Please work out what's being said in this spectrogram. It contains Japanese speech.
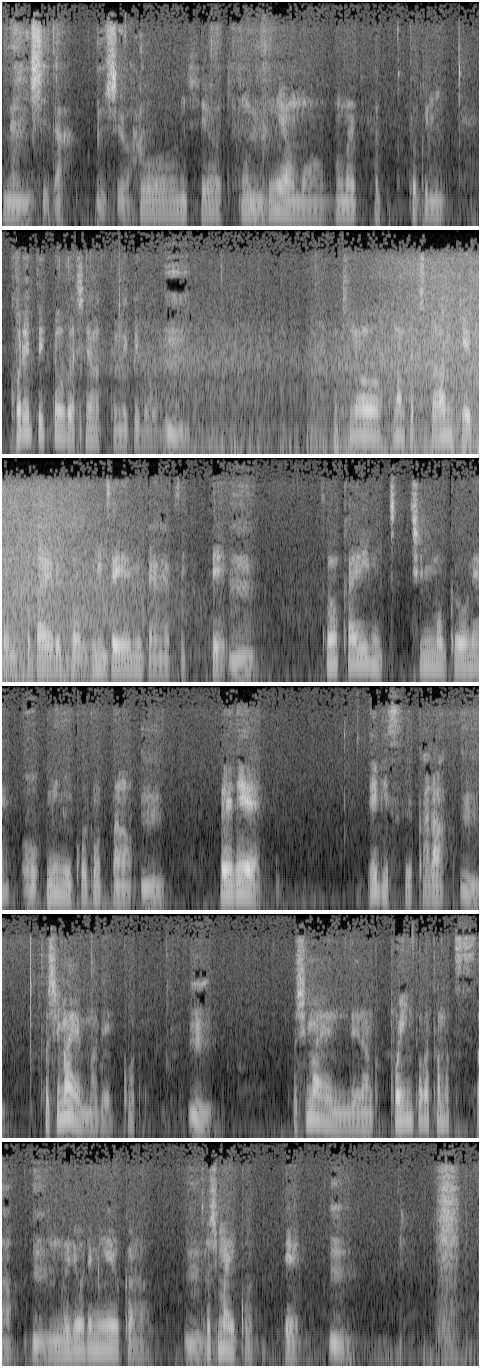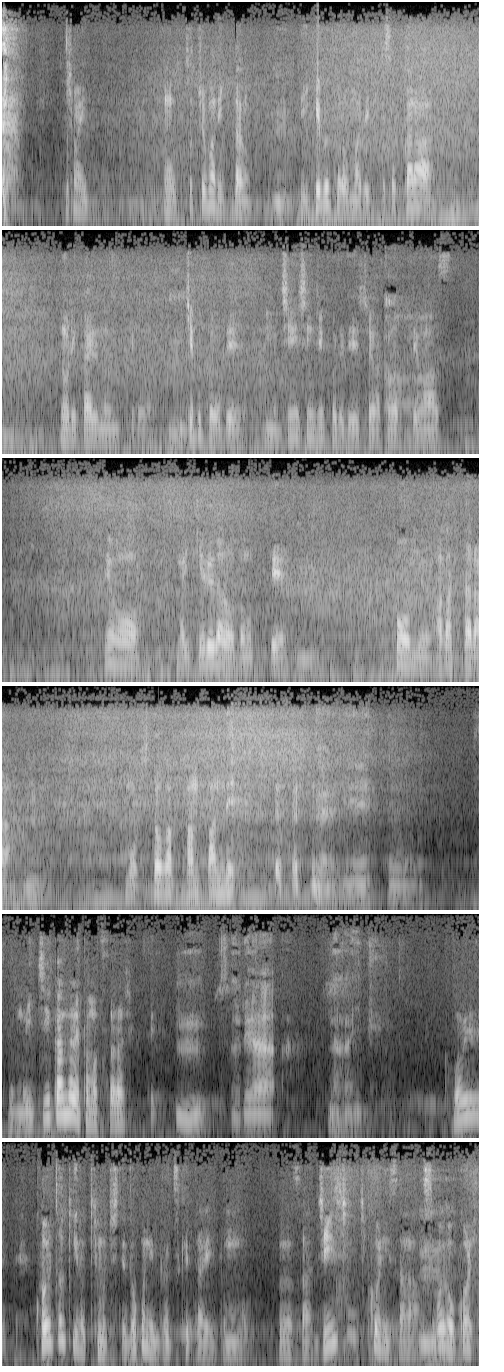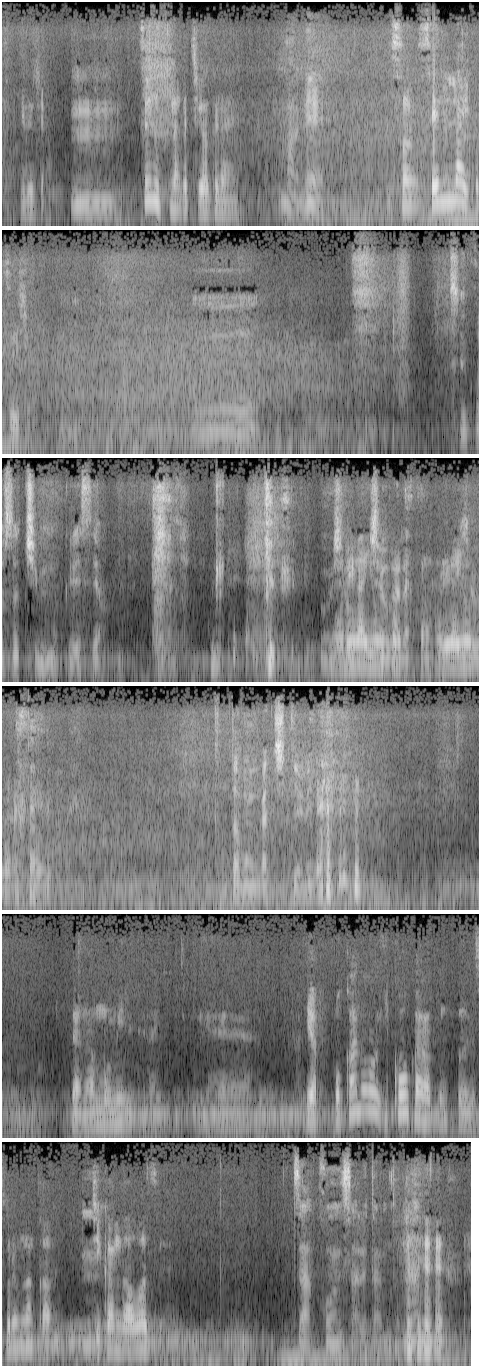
何してた今週は。今週は基本的にはもう同じか、特に、これといったことはしなかったんだけど、うん。昨日なんかちょっとアンケートに答えると運勢みたいなやつ言って、うん。その帰りに沈黙をね、お、見に行こうと思ったの。うん。それで、恵比寿からうん。豊島園まで行こうと。うん。豊島園でなんかポイントが溜まっててさ、うん無料で見れるから、うん豊。島園行こうって。豊島園、もう途中まで行ったの。うん。で池袋まで行って、そこから乗り換えるのにけど、うん池袋でもう人身事故で電車が止まってます。でも、まあ行けるだろうと思って、ホーム上がったら、うん。もう人がパンパンで、うん。だよね。うんもう1時間ぐらい止まってたらしくて、うん。そりゃ、長いね。こういう、こういう時の気持ちってどこにぶつけたいと思う？そのさ、人身事故にさ、すごい怒る人っているじゃん。うん。そういうのってなんか違くない？まあね。その、せんないことでしょ。うん。それこそ沈黙ですよ。俺が言おうと思ってた、俺が言おうと思ってた。取ったもん勝ちっていうね。いや、何も見れてないんですよね。いや、他の行こうかなと思ったんだけど、それもなんか、時間が合わず。ザ・コンサルタントな。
